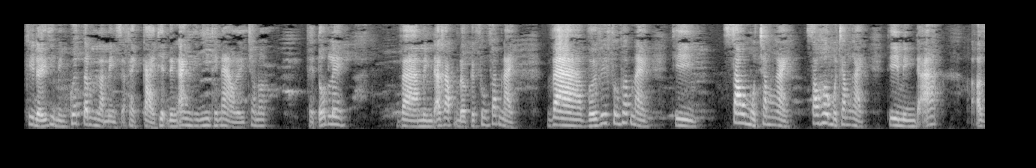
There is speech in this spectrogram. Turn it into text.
khi đấy thì mình quyết tâm là mình sẽ phải cải thiện tiếng anh thì như thế nào đấy cho nó phải tốt lên. Và mình đã gặp được cái phương pháp này. Và với cái phương pháp này thì sau 100 ngày, sau hơn 100 ngày thì mình đã ờ,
